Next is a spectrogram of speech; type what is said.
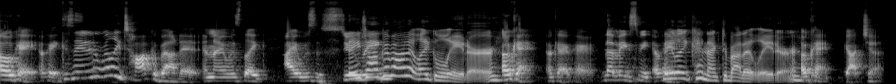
Okay, okay, because they didn't really talk about it, and I was like, I was assuming they talk about it like later. Okay, okay, okay. That makes me okay. They like connect about it later. okay, gotcha.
